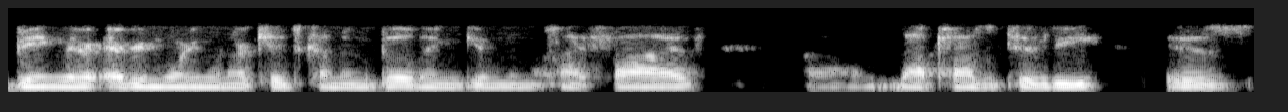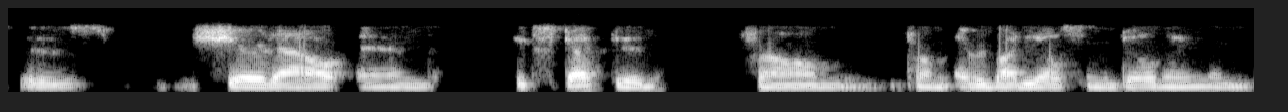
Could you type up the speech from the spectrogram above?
being there every morning when our kids come in the building, giving them a high five. Um, that positivity is is shared out and expected from from everybody else in the building. And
